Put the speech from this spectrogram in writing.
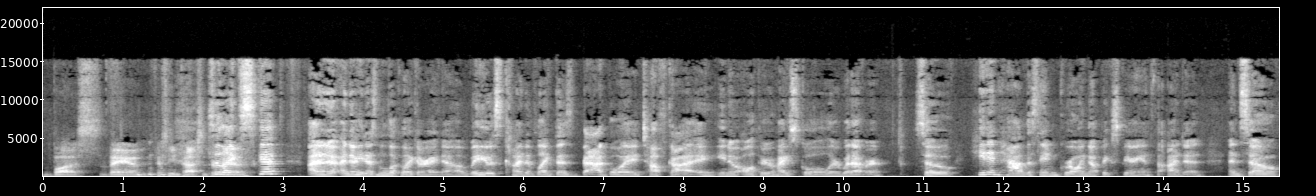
bus, van, fifteen passenger So van. like Skip, I don't know. I know he doesn't look like it right now, but he was kind of like this bad boy, tough guy, you know, all through high school or whatever. So he didn't have the same growing up experience that I did, and so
